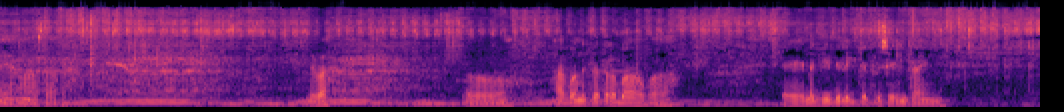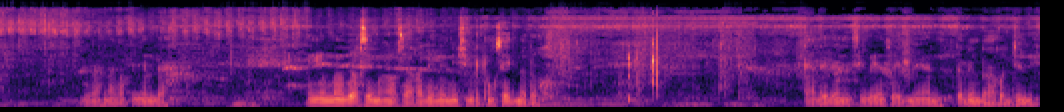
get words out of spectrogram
Ayan mga kasaka. Di ba? So, habang nagtatrabaho ka, eh, nagdidilig at the same time. Di ba? Napakaganda. Ngayong umaga kasi mga kasaka, lilinisin ko tong side na to. Ayan, lilinisin ko yung side na yan. Tabing bakod dyan eh.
